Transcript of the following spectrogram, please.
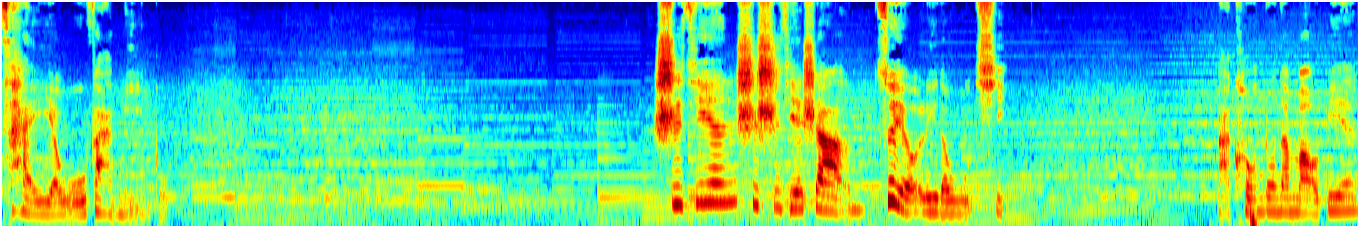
再也无法弥补。时间是世界上最有力的武器，把空洞的毛边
